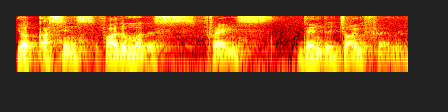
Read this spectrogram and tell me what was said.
your cousins, father, mothers, friends, then the joint family,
